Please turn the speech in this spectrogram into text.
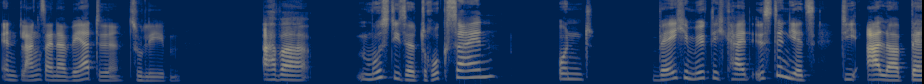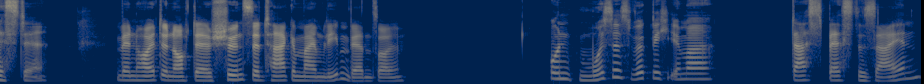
entlang seiner Werte zu leben. Aber muss dieser Druck sein? Und welche Möglichkeit ist denn jetzt die allerbeste, wenn heute noch der schönste Tag in meinem Leben werden soll? Und muss es wirklich immer das Beste sein?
